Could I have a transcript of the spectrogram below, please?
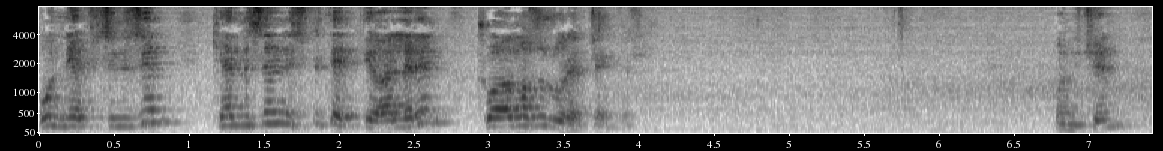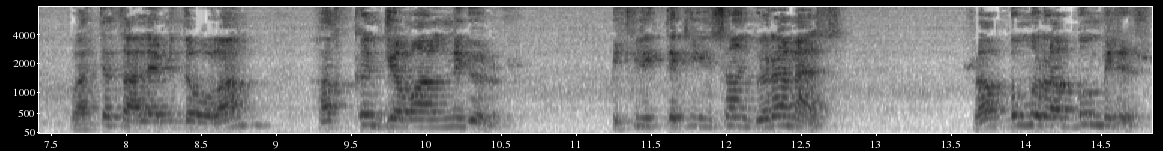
o nefsinizin kendisine nispet ettiği hallerin çoğalması zor edecektir. Onun için vahdet aleminde olan hakkın cemalini görür. İkilikteki insan göremez. Rabbimi Rabbim bilir.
